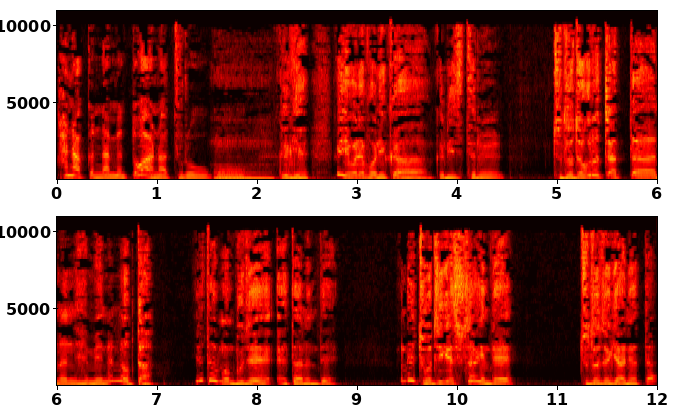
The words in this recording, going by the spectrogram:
하나 끝나면 또 하나 들어오고 어, 그러게. 그 이번에 보니까 그 리스트를 주도적으로 짰다는 혐의는 없다. 이렇다 뭐 무죄했다는데. 근데 조직의 수장인데 주도적이 아니었다?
